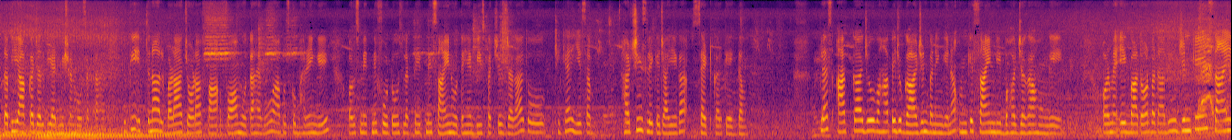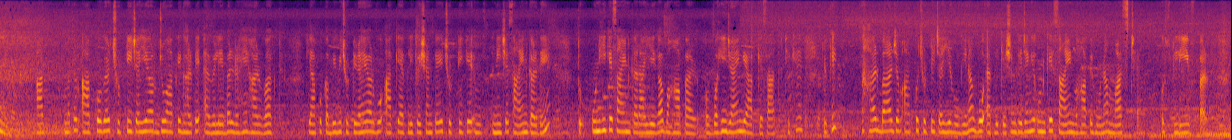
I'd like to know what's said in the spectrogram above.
तभी आपका जल्दी एडमिशन हो सकता है। क्योंकि इतना बड़ा चौड़ा फॉर्म होता है वो, आप उसको भरेंगे और उसमें इतने फ़ोटोज़ लगते हैं, इतने साइन होते हैं, बीस पच्चीस जगह तो ठीक है, ये सब हर चीज़ लेके जाइएगा सेट करके एकदम। प्लस आपका जो वहाँ पे जो गार्जियन बनेंगे ना, उनके साइन भी बहुत जगह होंगे। और मैं एक बात और बता दूँ, जिनके साइन आप मतलब आपको अगर छुट्टी चाहिए और जो आपके घर पे अवेलेबल रहें हर वक्त कि आपको कभी भी छुट्टी रहे और वो आपके एप्लीकेशन पे छुट्टी के नीचे साइन कर दें तो उन्हीं के साइन कराइएगा वहाँ पर और वही जाएँगे आपके साथ, ठीक है? क्योंकि हर बार जब आपको छुट्टी चाहिए होगी ना, वो एप्लीकेशन भेजेंगे, उनके साइन वहाँ पे होना मस्ट है, उस लीव पर।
